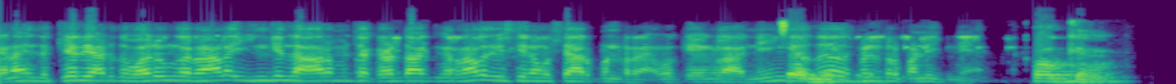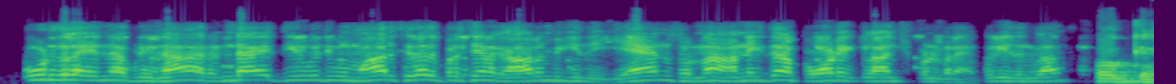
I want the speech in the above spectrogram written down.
ஏன்னா இந்த கேள்வி அடுத்து வருங்கிறனால இங்கிருந்து ஆரம்பிச்சா கரெக்டாங்கிறனால விஷயம் நம்ம ஷேர் பண்றேன். ஓகேங்களா நீங்க. அதை ஃபில்டர் பண்ணிக்கங்க. ஓகே கூடுதலா என்ன அப்படின்னா ரெண்டாயிரத்தி இருபத்தி மூணு மார்ச்ல அது பிரச்சனை எனக்கு ஆரம்பிக்குது. ஏன்னு சொன்னா அன்னைக்கு தான் ப்ராடக்ட் லான்ச் பண்றேன். புரியுதுங்களா? ஓகே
